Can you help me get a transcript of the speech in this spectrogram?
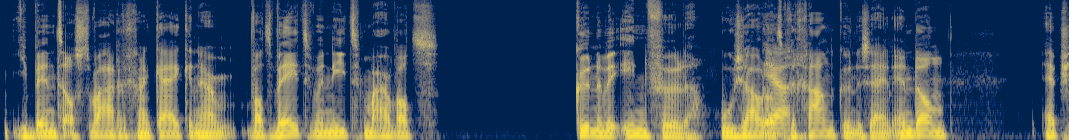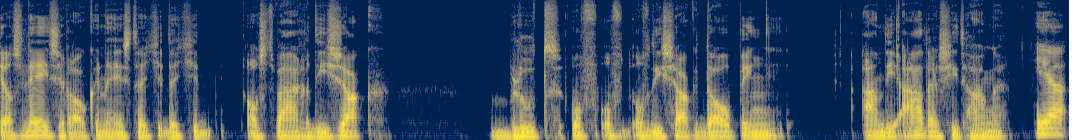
Je bent als het ware gaan kijken naar wat weten we niet, maar wat kunnen we invullen? Hoe zou dat Ja. gegaan kunnen zijn? En dan heb je als lezer ook ineens dat je, dat je als het ware die zak bloed of, of, of die zak doping aan die ader ziet hangen. Ja,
